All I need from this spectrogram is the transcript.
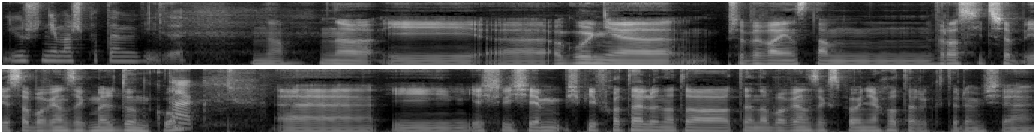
już nie masz potem wizy. No, no i e, ogólnie przebywając tam w Rosji jest obowiązek meldunku. Tak, I jeśli się śpi w hotelu, no to ten obowiązek spełnia hotel, którym się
